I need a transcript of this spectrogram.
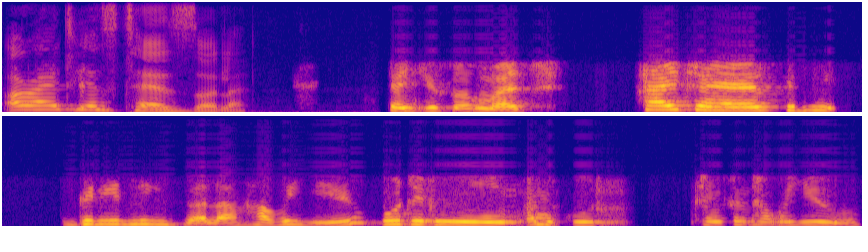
All right, here's Tez Zola. Thank you so much. Hi, Tez. Good, e- good evening, Zola. How are you? Good evening. I'm good. Thanks, and how are you?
